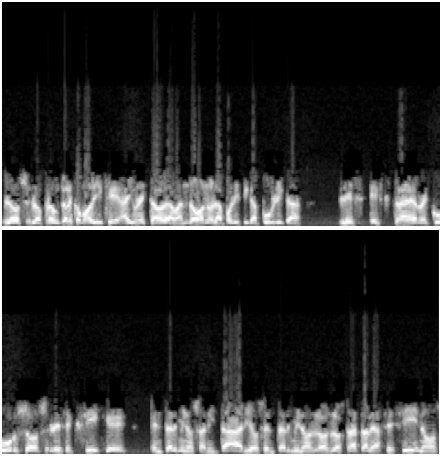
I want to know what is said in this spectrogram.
Los, los productores, como dije, hay un estado de abandono, la política pública les extrae recursos, les exige en términos sanitarios, en términos, los, los trata de asesinos,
